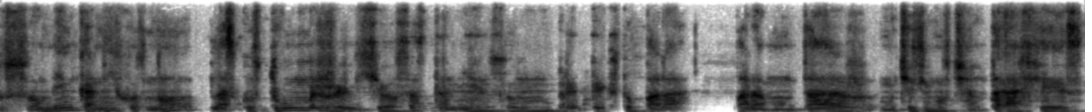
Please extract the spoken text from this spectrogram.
pues son bien canijos, ¿no? Las costumbres religiosas también son un pretexto para, para montar muchísimos chantajes,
